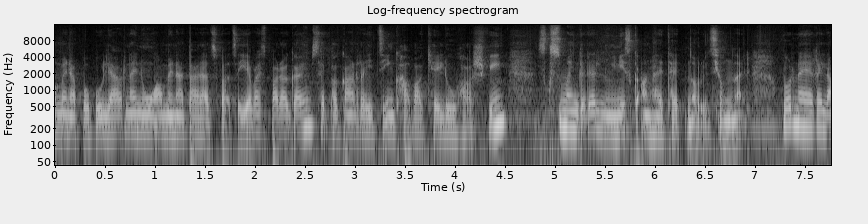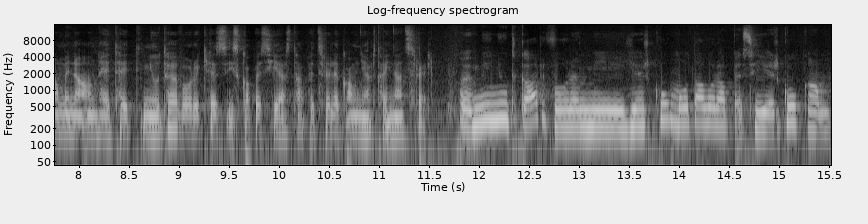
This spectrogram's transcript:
ամենապոպուլյարն են ու ամենատարածվածը եւ այս պարագայում սեփական ռեյտինգ հավաքելու հաշվին սկսում են գրել նույնիսկ անհեթեթ նորություններ, որն է եղել ամենաանհեթեթ նյութը, որը քեզ իսկապես հիասթափեցրել է կամ նյարդայնացրել։ Մի նյութ կար, որը մի երկու մոտավորապես երկու կամ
